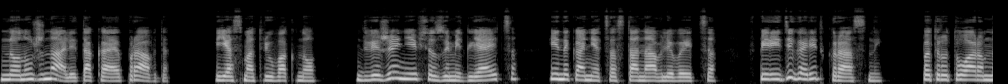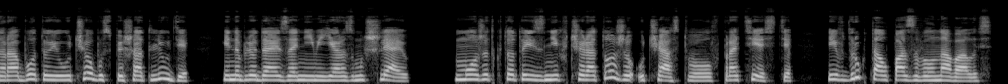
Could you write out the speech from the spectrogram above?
но нужна ли такая правда? Я смотрю в окно. Движение все замедляется, и, наконец, останавливается. Впереди горит красный. По тротуарам на работу и учебу спешат люди, и, наблюдая за ними, я размышляю. Может, кто-то из них вчера тоже участвовал в протесте, и вдруг толпа заволновалась.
